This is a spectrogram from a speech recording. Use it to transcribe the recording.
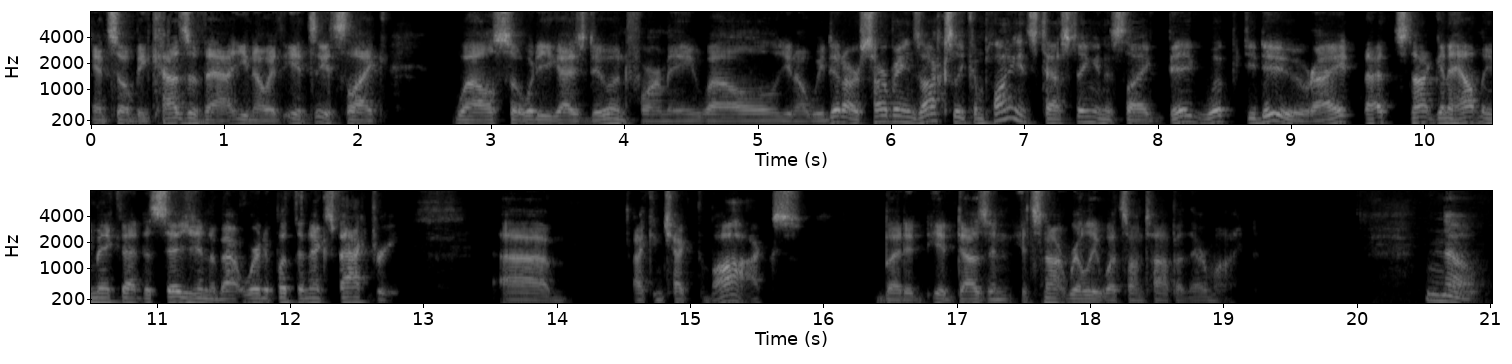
And so because of that you know it, it's it's like well so what are you guys doing for me well you know we did our sarbanes-oxley compliance testing and it's like big whoop de do right that's not going to help me make that decision about where to put the next factory um, i can check the box but it, it doesn't it's not really what's on top of their mind no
